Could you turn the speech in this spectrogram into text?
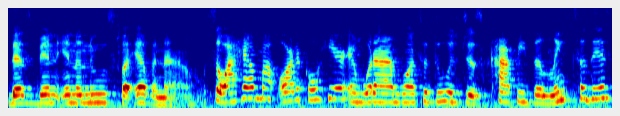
that's been in the news forever now. So I have my article here and what I'm going to do is just copy the link to this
